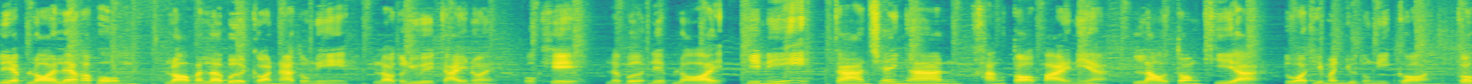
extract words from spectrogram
เรียบร้อยแล้วครับผม รอมันระเบิดก่อนนะตรงนี้ เราต้องอยู่ไกลๆหน่อย โอเค ระเบิดเรียบร้อย ทีนี้การใช้งานครั้งต่อไปเนี่ย เราต้องเคลียร์ตัวที่มันอยู่ตรงนี้ก่อน ก็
